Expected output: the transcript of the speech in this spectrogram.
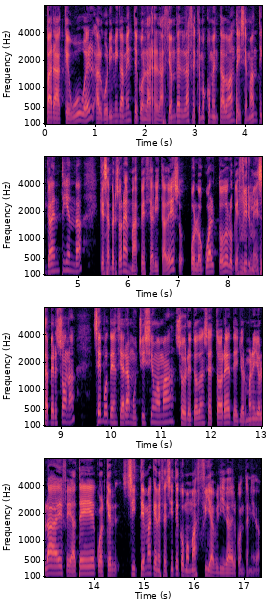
para que Google, algorítmicamente, con la relación de enlaces que hemos comentado antes y semántica, entienda que esa persona es más especialista de eso. Por lo cual, todo lo que firme esa persona se potenciará muchísimo más, sobre todo en sectores de Your Money Your Life, EAT, cualquier sistema que necesite como más fiabilidad del contenido.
